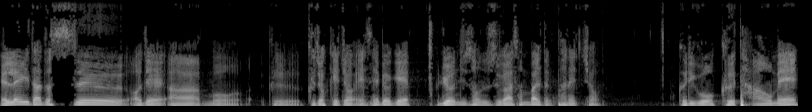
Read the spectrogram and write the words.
LA 다저스 어제 아 뭐 그 그저께죠. 예, 새벽에 류현진 선수가 선발 등판했죠. 그리고 그 다음에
